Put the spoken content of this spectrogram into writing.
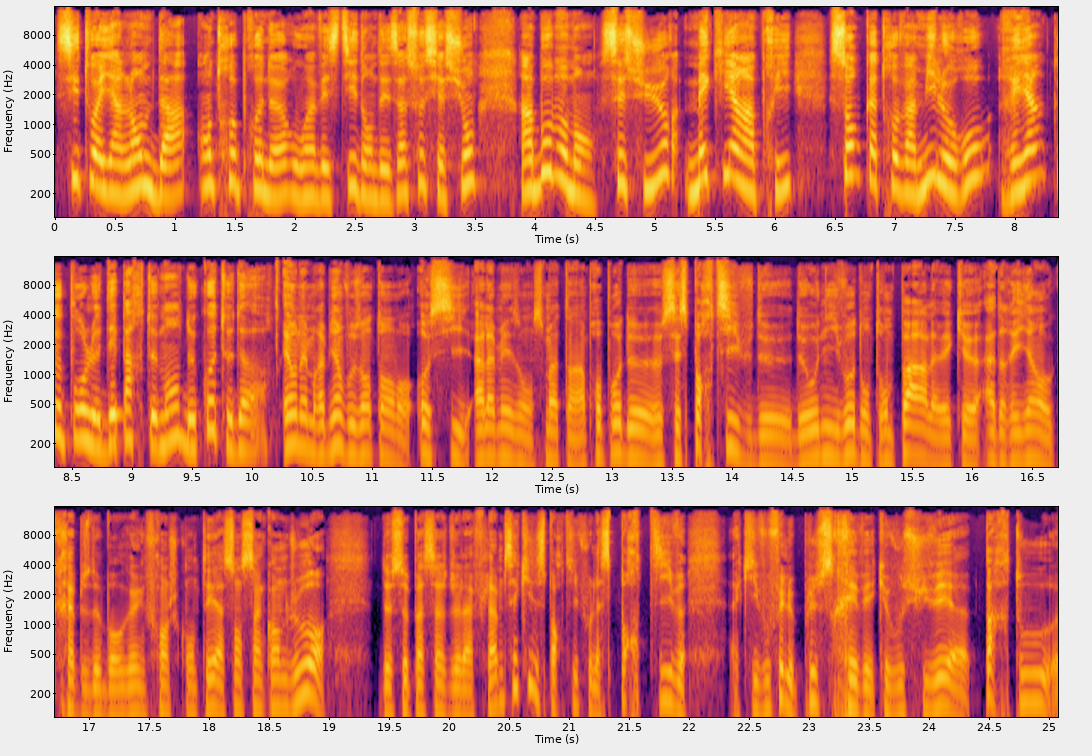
citoyens lambda, entrepreneurs ou investis dans des associations. Un beau moment, c'est sûr, mais qui a un prix, 180 000 euros rien que pour le département de Côte d'Or. Et on aimerait bien vous entendre aussi à la maison ce matin propos de ces sportifs de, de, haut niveau dont on parle avec euh, Adrien au Crêpes de Bourgogne-Franche-Comté à 150 jours de ce passage de la flamme. C'est qui le sportif ou la sportive euh, qui vous fait le plus rêver, que vous suivez euh, partout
